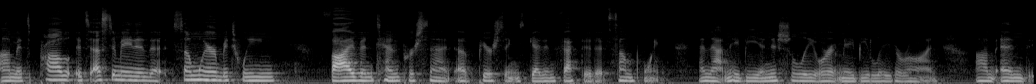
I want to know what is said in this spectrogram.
Um, it's, prob- it's estimated that somewhere between 5 and 10% of piercings get infected at some point, and that may be initially or it may be later on. Um, and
